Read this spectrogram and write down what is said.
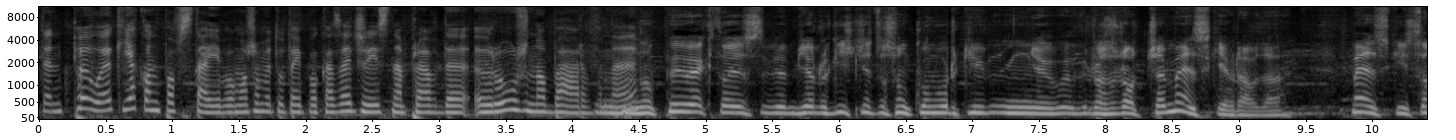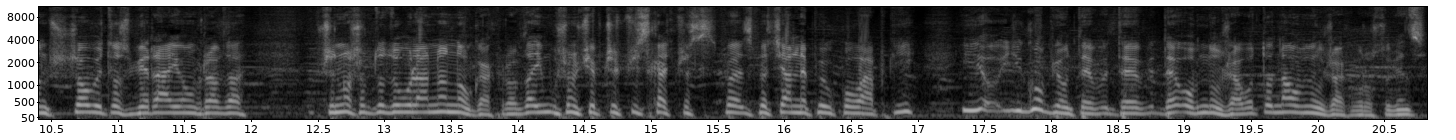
Ten pyłek, jak on powstaje? Bo możemy tutaj pokazać, że jest naprawdę różnobarwny. No pyłek to jest, biologicznie to są komórki mm, rozrodcze męskie, prawda? Męskie, stąd pszczoły to zbierają, prawda? Przynoszą to do ula na nogach, prawda? I muszą się przyciskać przez spe, specjalne pyłkołapki i, i gubią te, te, te obnóża, bo to na obnóżach po prostu, więc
